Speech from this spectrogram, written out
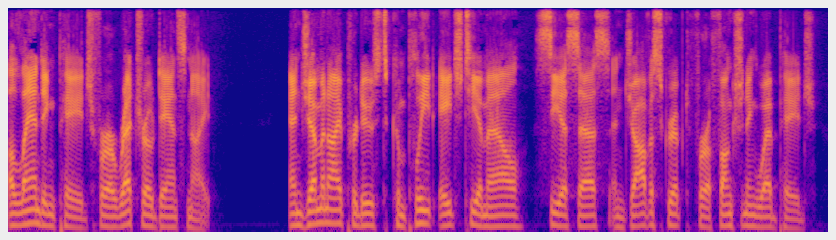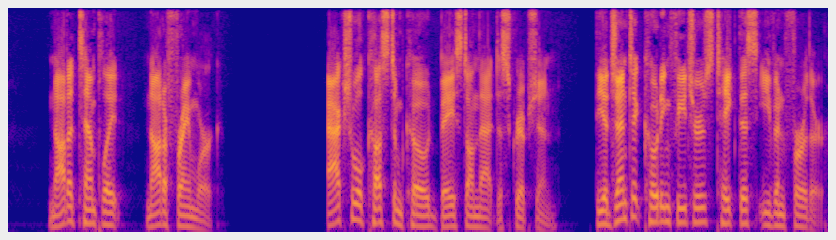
a landing page for a retro dance night, and Gemini produced complete HTML, CSS, and JavaScript for a functioning web page. Not a template, not a framework. Actual custom code based on that description. The agentic coding features take this even further.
